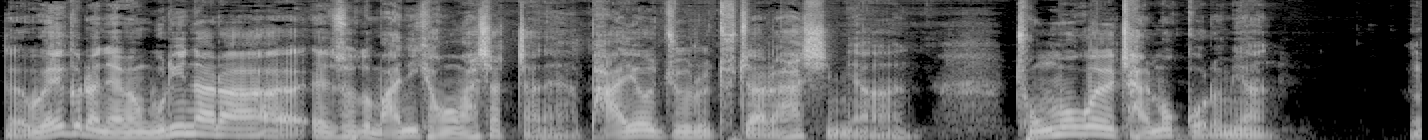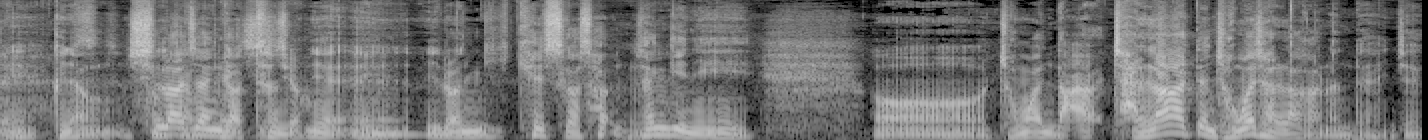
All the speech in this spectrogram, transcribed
그러니까 왜 그러냐면 우리나라에서도 많이 경험하셨잖아요. 바이오주를 투자를 하시면 종목을 잘못 고르면 네. 예, 그냥 신라젠 같은 예. 예, 이런 케이스가 서- 생기니 어 정말 나, 잘 나갈 땐 정말 잘 나가는데 이제,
